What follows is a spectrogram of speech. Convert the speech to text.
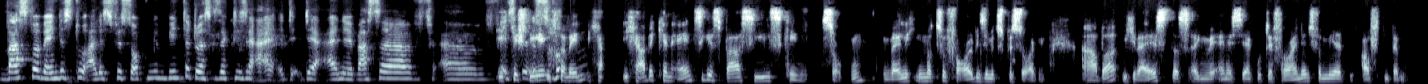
was verwendest du alles für Socken im Winter? Du hast gesagt, diese der eine Wasser. Äh, ich gestehe, ich verwende, ich, ich, habe kein einziges Paar Sealskin Socken, weil ich immer zu faul bin, sie mir zu besorgen. Aber ich weiß, dass irgendwie eine sehr gute Freundin von mir auf die beim,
